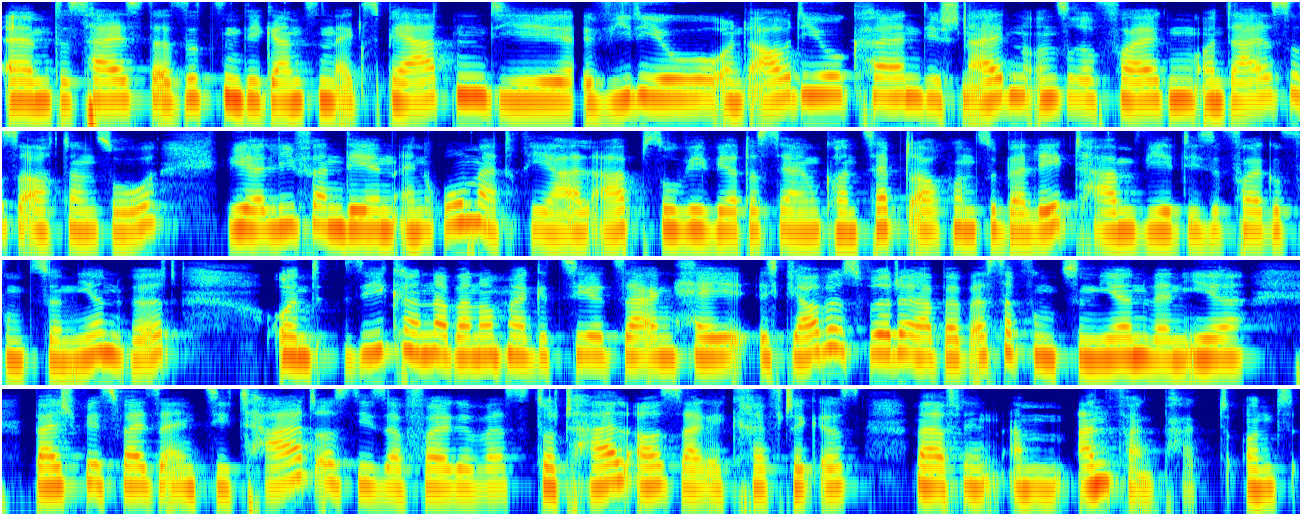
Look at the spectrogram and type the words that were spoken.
Ähm, das heißt, da sitzen die ganzen Experten, die Video und Audio können, die schneiden unsere Folgen und da ist es auch dann so, wir liefern denen ein Rohmaterial ab, so wie wir das ja im Konzept auch uns überlegt haben, wie diese Folge funktionieren wird. Und Sie können aber nochmal gezielt sagen, hey, ich glaube, es würde aber besser funktionieren, wenn ihr beispielsweise ein Zitat aus dieser Folge, was total aussagekräftig ist, mal auf den, am Anfang packt und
